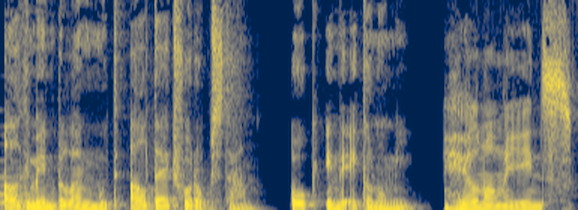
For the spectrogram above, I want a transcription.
Algemeen belang moet altijd voorop staan, ook in de economie. Helemaal mee eens.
